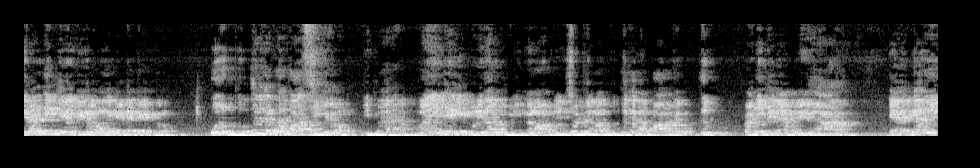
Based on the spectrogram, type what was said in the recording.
இரண்டு கேள்விகள் உங்ககிட்ட கேட்கிறோம் ஒரு புத்தகத்தை வாசிக்கிறோம். இப்ப மைக்கை இப்படிதான் பிடிக்கணும் அப்படின்னு சொல்லிட்டு நான் புத்தகத்தை பார்த்து படிக்கிறேன் அப்படின்னா எனக்கு அது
